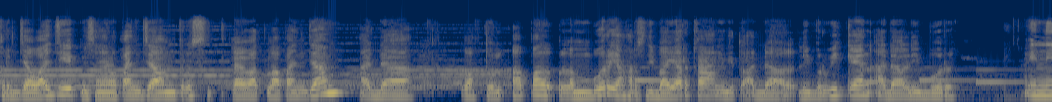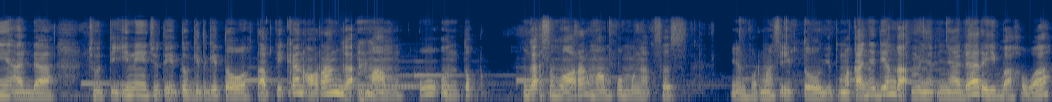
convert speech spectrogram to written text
kerja wajib misalnya 8 jam. Terus lewat 8 jam ada waktu apa lembur yang harus dibayarkan gitu. Ada libur weekend ada libur ini ada cuti ini cuti itu gitu-gitu. Tapi kan orang nggak mampu untuk nggak semua orang mampu mengakses informasi itu gitu. Makanya dia nggak menyadari bahwa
